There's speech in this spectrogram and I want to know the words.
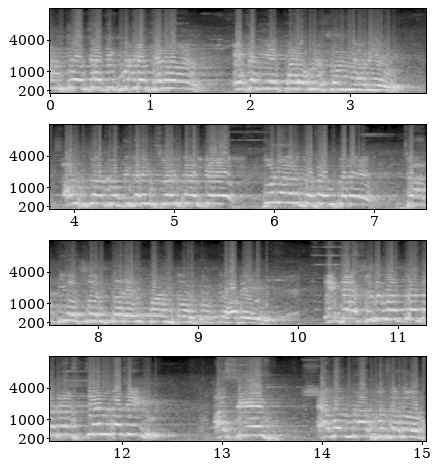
আন্তর্জাতিক মানের খেলোয়াড়, এটা নিয়ে কারও কোনো সন্দেহ নেই। অন্তর্বর্তীকালীন সরকারকে পুনর্গঠন করে জাতীয় সরকারে রূপান্তর করতে হবে। এটা শুধুমাত্র তাদের স্ট্যান্ডবাজি আসিফ এবং মাহফুজ আলম,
